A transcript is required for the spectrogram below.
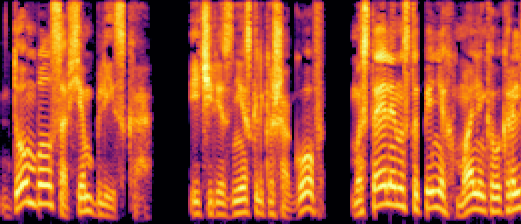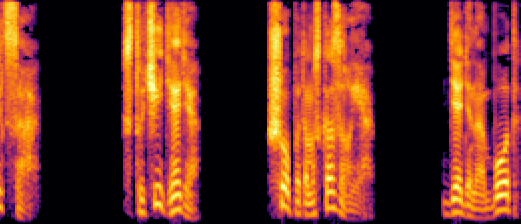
Дом был совсем близко, и через несколько шагов мы стояли на ступенях маленького крыльца. «Стучи, дядя!» — шепотом сказал я. Дядя Набот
